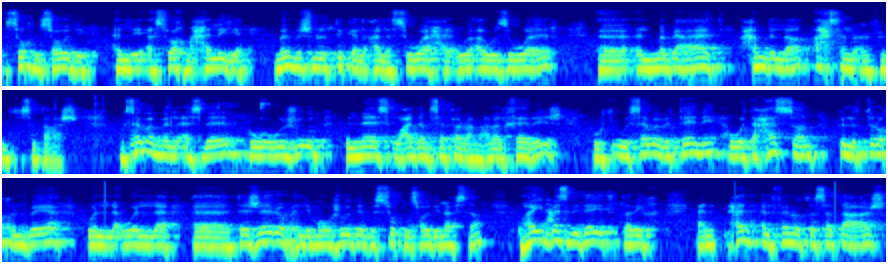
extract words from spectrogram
السوق السعودي اللي اسواق محلية مش بنتكل على السواح أو الزوار آه، المبيعات الحمد لله أحسن من 2019 وسبب من الأسباب هو وجود الناس وعدم سفرهم على الخارج والسبب الثاني هو تحسن كل الطرق البيع والتجارب اللي موجودة بالسوق السعودي نفسها. وهي نعم. بس بداية الطريق. يعني لحد 2019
